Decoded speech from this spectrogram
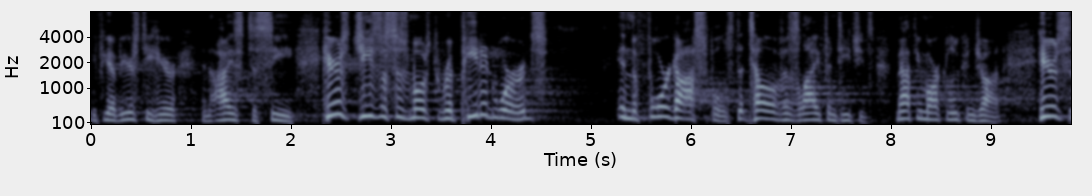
If you have ears to hear and eyes to see. Here's Jesus' most repeated words in the four gospels that tell of his life and teachings Matthew, Mark, Luke, and John. Here's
